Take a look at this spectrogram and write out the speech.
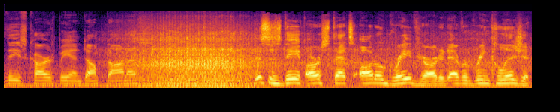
these cars being dumped on us. This is Dave Arstedt's auto graveyard at Evergreen Collision.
